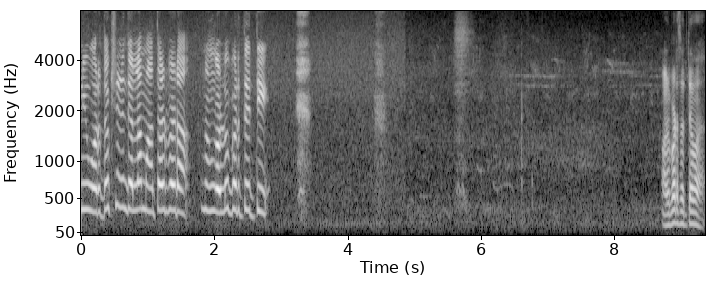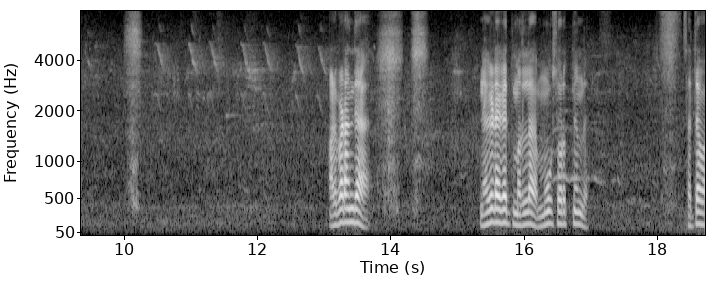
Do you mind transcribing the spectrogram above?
ನೀವು ವರದಕ್ಷಿಣೆದೆಲ್ಲ ಮಾತಾಡಬೇಡ ನಂಗೆ ಅಳು ಬರ್ತೈತಿ. ಅಳ್ಬೇಡ ಸತ್ಯವ. ಅಳ್ಬೇಡ ಅಂದ್ಯ? ನೆಗಡಿ ಆಗೈತಿ ಮೊದಲ ಮೂಗು ಸೊರತ್ನಿಂದ. ಸತ್ಯವ.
